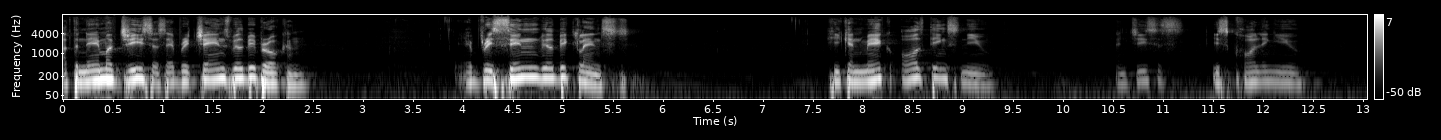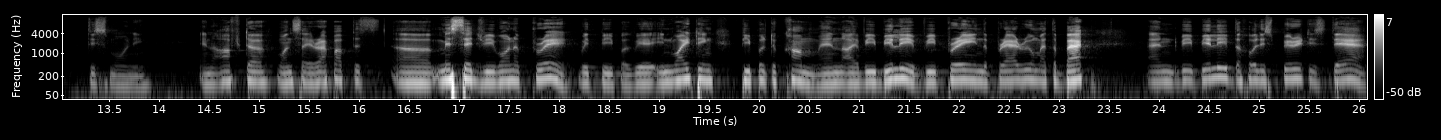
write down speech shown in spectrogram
At the name of Jesus, every chains will be broken, every sin will be cleansed. He can make all things new. And Jesus is calling you this morning. And after, once I wrap up this uh, message, we want to pray with people. We're inviting people to come. And I, we believe, we pray in the prayer room at the back, and we believe the Holy Spirit is there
